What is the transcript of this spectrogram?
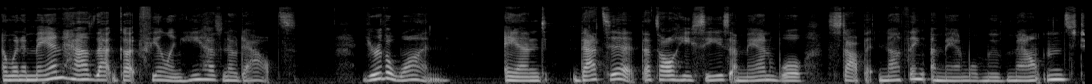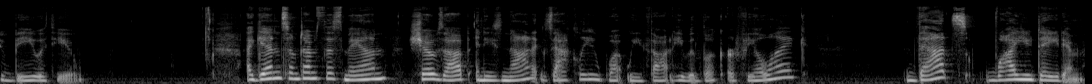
And when a man has that gut feeling, he has no doubts. You're the one. And that's it. That's all he sees. A man will stop at nothing. A man will move mountains to be with you. Again, sometimes this man shows up and he's not exactly what we thought he would look or feel like. That's why you date him.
